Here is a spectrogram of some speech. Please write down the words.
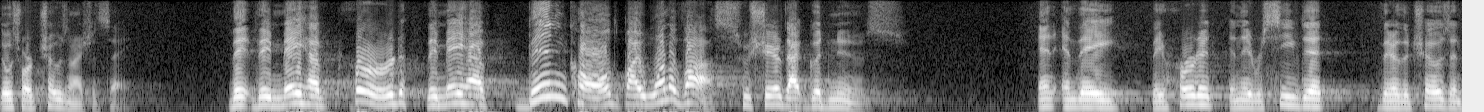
those who are chosen, I should say. They, they may have heard, they may have been called by one of us who shared that good news. And, and they, they heard it and they received it. They're the chosen.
